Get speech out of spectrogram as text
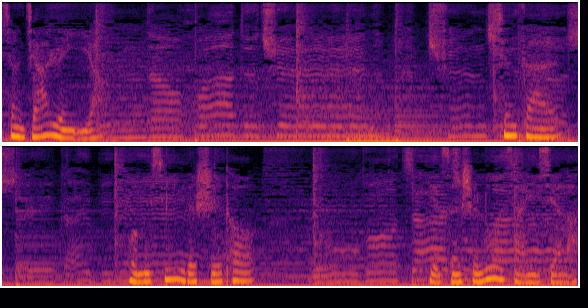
像家人一样。现在，我们心里的石头也算是落下一些了。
